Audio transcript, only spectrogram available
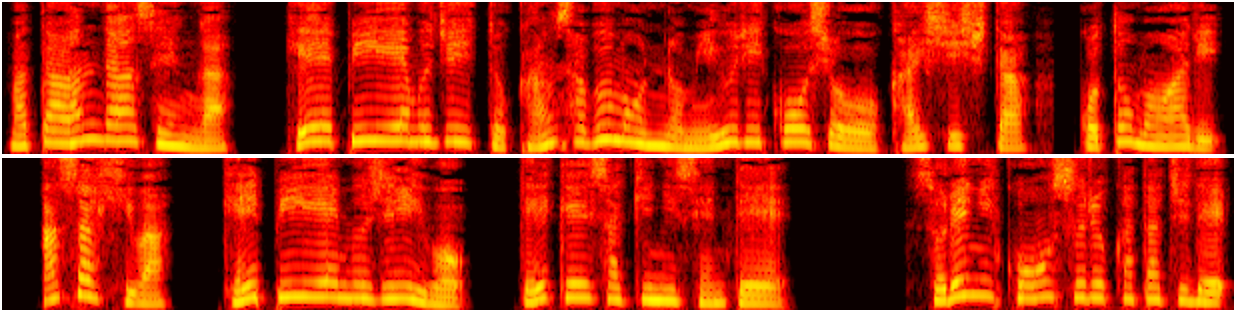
またアンダーセンが KPMG と監査部門の身売り交渉を開始したこともあり、朝日は KPMG を提携先に選定。それにこうする形で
